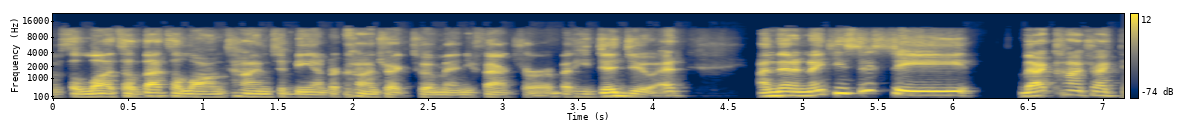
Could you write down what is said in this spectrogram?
was a lot, so that's a long time to be under contract to a manufacturer, but he did do it. And then in 1960, that contract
